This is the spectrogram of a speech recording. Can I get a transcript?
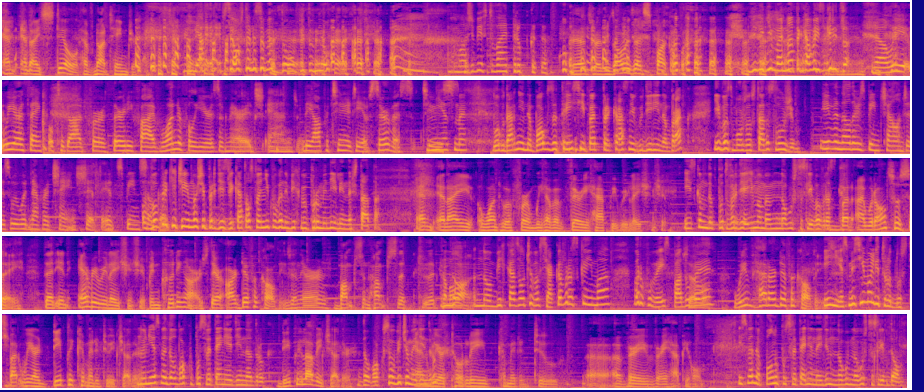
and and I still have not tamed her. И аз все още не съм я доопитомил. Може би в това е тръпката. That's right. There's always that sparkle. Винаги има една такава искрица. No, we, we are thankful to God for 35 wonderful years of marriage and the opportunity of service to Ние сме благодарни на Бог за 35 прекрасни години на брак и възможността да служим. even though there's been challenges, we would never change it. It's been so good. Въпреки, че имаше предизвикателства, никога не бихме променили нещата. and and I want to affirm we have a very happy relationship. И искам да потвърдя, имаме много щастлива връзка. But I would also say that in every relationship, including ours, there are difficulties and there are bumps and humps that that come Но, along. но бих казал, че във всяка връзка има върхове и спадове. So we've had our difficulties, И ние сме си имали трудности. but we are deeply committed to each Но other, ние сме дълбоко посветени един на друг. deeply love each other, Дълбоко се обичаме един and друг. we are totally committed to uh, a very very happy home. И сме напълно посветени на един много, много щастлив дом.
